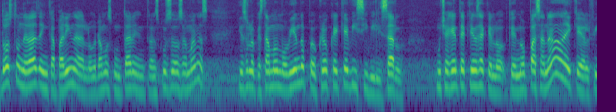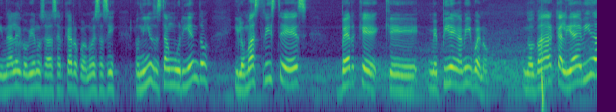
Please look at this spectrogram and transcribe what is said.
dos toneladas de incaparina logramos juntar en el transcurso de dos semanas y eso es lo que estamos moviendo, pero creo que hay que visibilizarlo. Mucha gente piensa que, lo, que no pasa nada y que al final el gobierno se va a hacer cargo, pero no es así. Los niños están muriendo y lo más triste es ver que, que me piden a mí, bueno, ¿nos va a dar calidad de vida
